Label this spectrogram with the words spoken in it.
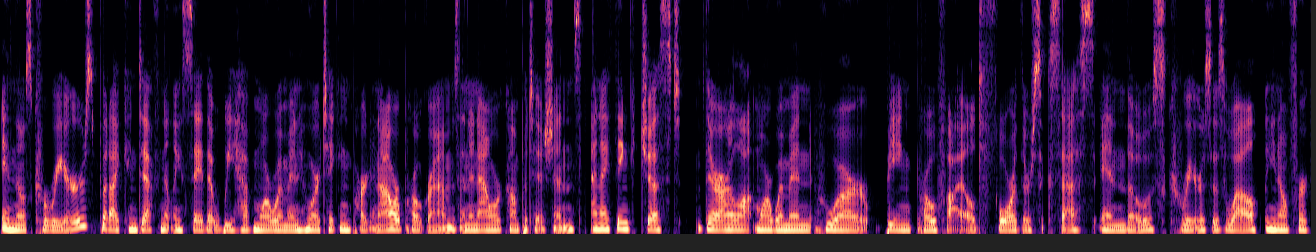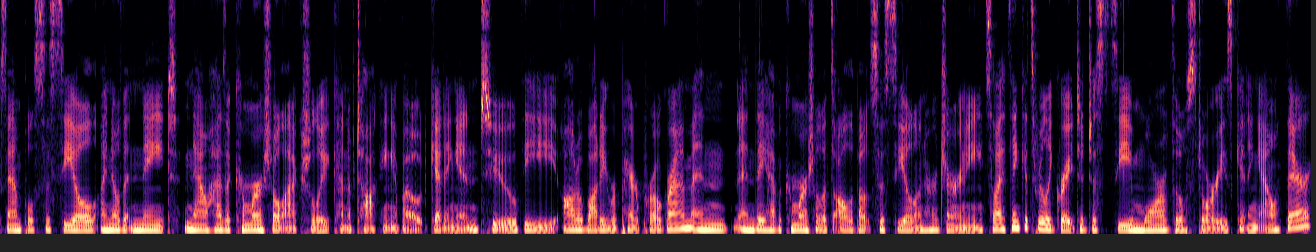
in those careers, but I can definitely say that we have more women who are taking part in our programs and in our competitions. And I think just there are a lot more women who are being profiled for their success in those careers as well. You know, for example, Cecile, I know that NAIT now has a commercial actually kind of talking about getting into the auto body repair program and and they have a commercial that's all about Cecile and her journey. So I think it's really great to just see more of those stories getting out there.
